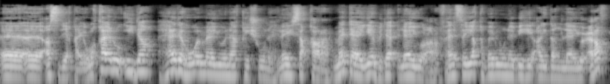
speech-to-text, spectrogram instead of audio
آه، آه، أصدقائي وقالوا إذا هذا هو ما يناقشونه ليس قرار. متى يبدأ؟ لا يعرف. هل سيقبلون به؟ أيضا لا يعرف.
